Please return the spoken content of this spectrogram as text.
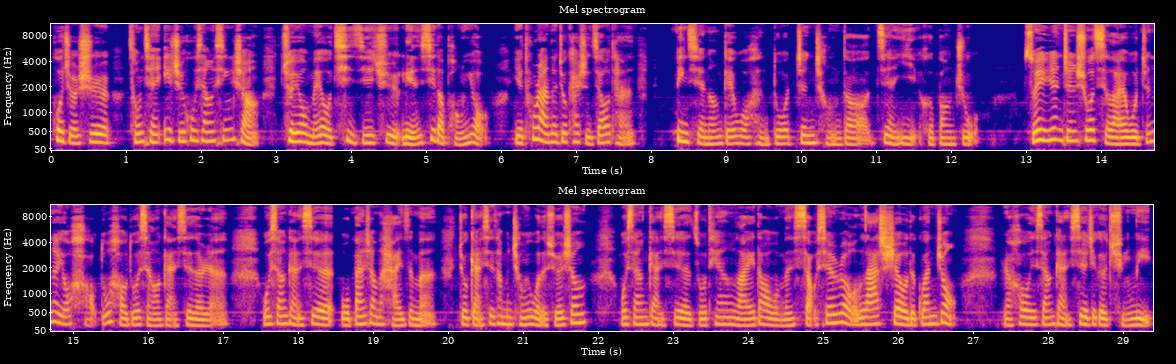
或者是从前一直互相欣赏却又没有契机去联系的朋友，也突然的就开始交谈，并且能给我很多真诚的建议和帮助。所以认真说起来，我真的有好多好多想要感谢的人。我想感谢我班上的孩子们，就感谢他们成为我的学生。我想感谢昨天来到我们小鲜肉 Last Show 的观众，然后也想感谢这个群里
